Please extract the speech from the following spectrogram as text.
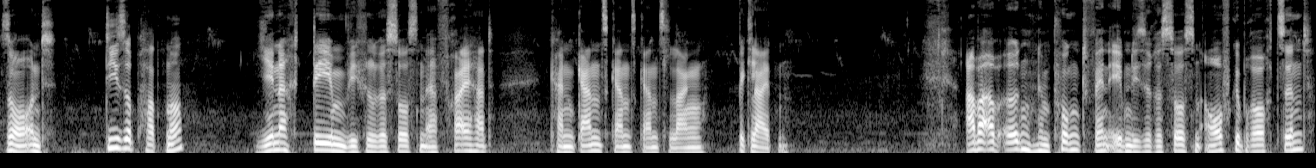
So, und dieser Partner je nachdem, wie viel Ressourcen er frei hat, kann ganz, ganz, ganz lang begleiten. Aber ab irgendeinem Punkt, wenn eben diese Ressourcen aufgebraucht sind,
